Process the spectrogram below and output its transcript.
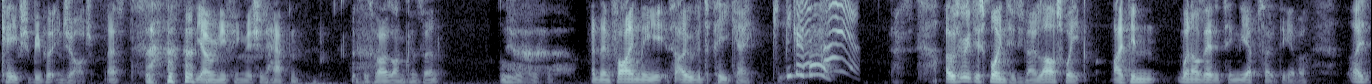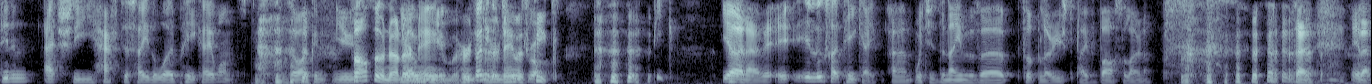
Cave should be put in charge. That's the only thing that should happen, as far as I'm concerned. And then finally, it's over to PK. PK fire! I was really disappointed. You know, last week I didn't when I was editing the episode together. I didn't actually have to say the word PK once, so I couldn't use. It's also not her name. Her, her name is drops. Pieck. Pieck. Yeah, I know. It, it looks like PK, um, which is the name of a footballer who used to play for Barcelona. so you know,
